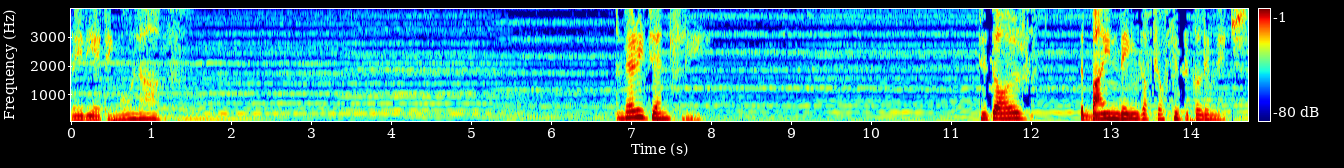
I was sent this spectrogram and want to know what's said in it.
radiating more love. Very gently dissolve the bindings of your physical image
